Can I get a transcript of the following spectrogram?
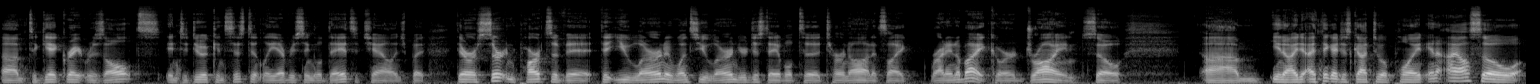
um, to get great results and to do it consistently every single day, it's a challenge. But there are certain parts of it that you learn, and once you learn, you're just able to turn on. It's like riding a bike or drawing. So um, you know, I, I, think I just got to a point, and I also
